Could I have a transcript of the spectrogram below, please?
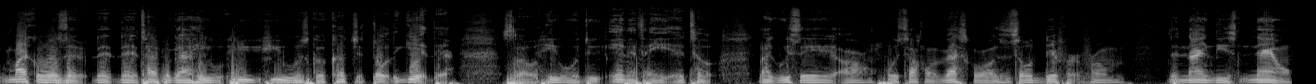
Michael was that, that that type of guy. He he he was gonna cut your throat to get there, so he would do anything it took. Like we said, um, we was talking about basketball is so different from the '90s now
